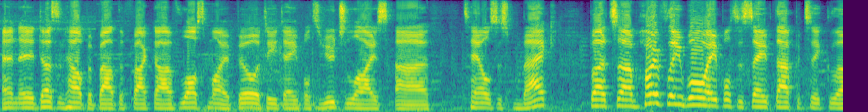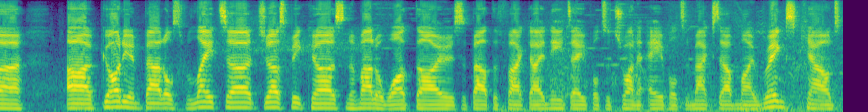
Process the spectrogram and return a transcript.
And it doesn't help about the fact that I've lost my ability to able to utilize uh, Tails' mech, but um, hopefully we'll able to save that particular uh, Guardian battles for later, just because no matter what though, it's about the fact I need to able to try to able to max out my rings count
